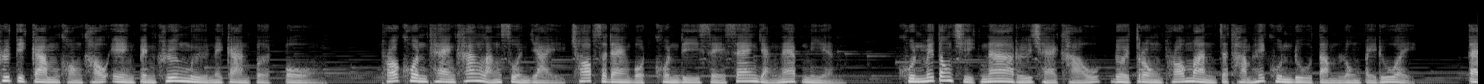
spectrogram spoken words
พฤติกรรมของเขาเองเป็นเครื่องมือในการเปิดโปง เพราะคนแทงข้างหลังส่วนใหญ่ชอบแสดงบทคนดีเสแสร้งอย่างแนบเนียน คุณไม่ต้องฉีกหน้าหรือแฉเขาโดยตรงเพราะมันจะทำให้คุณดูต่ำลงไปด้วย แต่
